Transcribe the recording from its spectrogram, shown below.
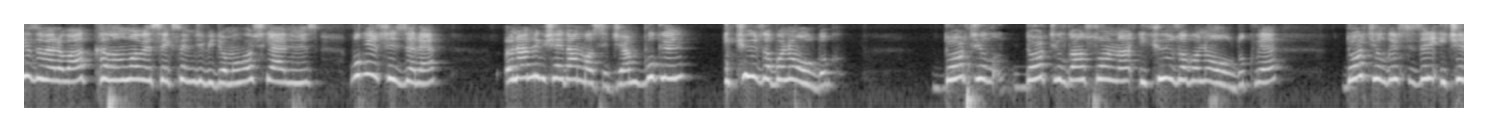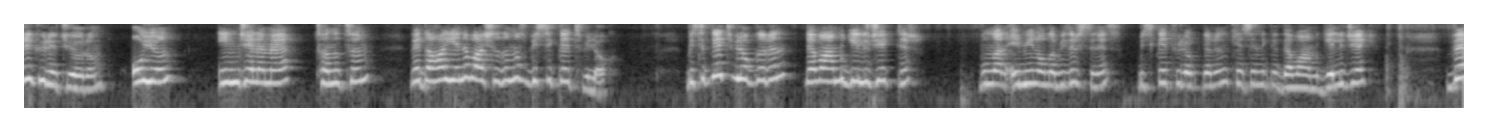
Herkese merhaba. Kanalıma ve 80. videoma hoş geldiniz. Bugün sizlere önemli bir şeyden bahsedeceğim. Bugün 200 abone olduk. 4 yıl 4 yıldan sonra 200 abone olduk ve 4 yıldır sizlere içerik üretiyorum. Oyun, inceleme, tanıtım ve daha yeni başladığımız bisiklet vlog. Bisiklet vlogların devamı gelecektir. Bundan emin olabilirsiniz. Bisiklet vlogların kesinlikle devamı gelecek. Ve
